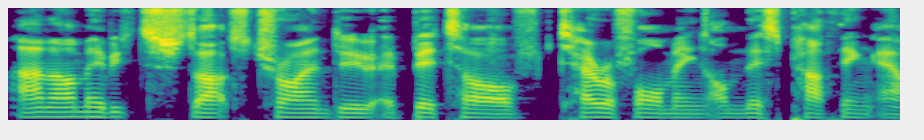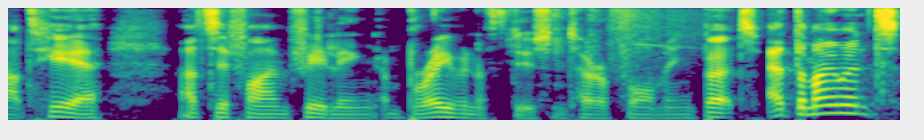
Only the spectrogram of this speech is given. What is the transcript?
and I'll maybe start to try and do a bit of terraforming on this pathing out here. That's if I'm feeling brave enough to do some terraforming. But at the moment,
